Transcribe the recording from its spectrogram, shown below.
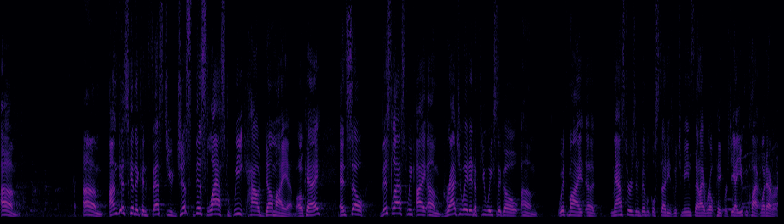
Um, um, I'm just going to confess to you just this last week how dumb I am, okay? And so this last week, I um, graduated a few weeks ago um, with my uh, master's in biblical studies, which means that I wrote papers. Yeah, you can clap, whatever.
